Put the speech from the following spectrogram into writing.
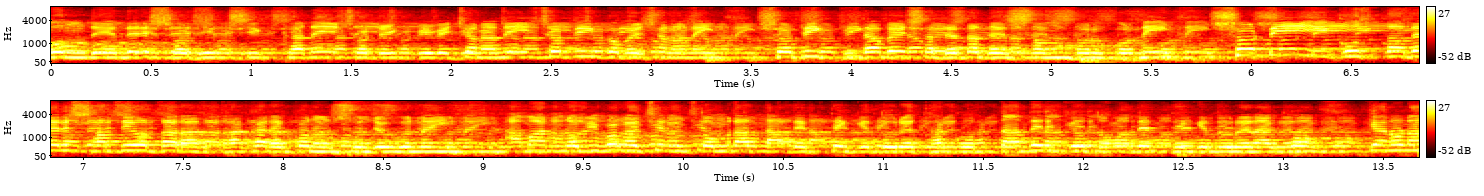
বন্ধু এদের সঠিক শিক্ষা নেই, সঠিক বিবেচনা নেই, সঠিক গবেষণা নেই, সঠিক কিতাবের সাথে তাদের সম্পর্ক নেই। সঠিক উস্তাদের সাথেও তার থাকার কোনো সুযোগ নেই। আমার নবী বলেছেন, তোমরা তাদের থেকে দূরে থাকো, তাদেরকেও তোমাদের থেকে দূরে রাখো। কেননা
